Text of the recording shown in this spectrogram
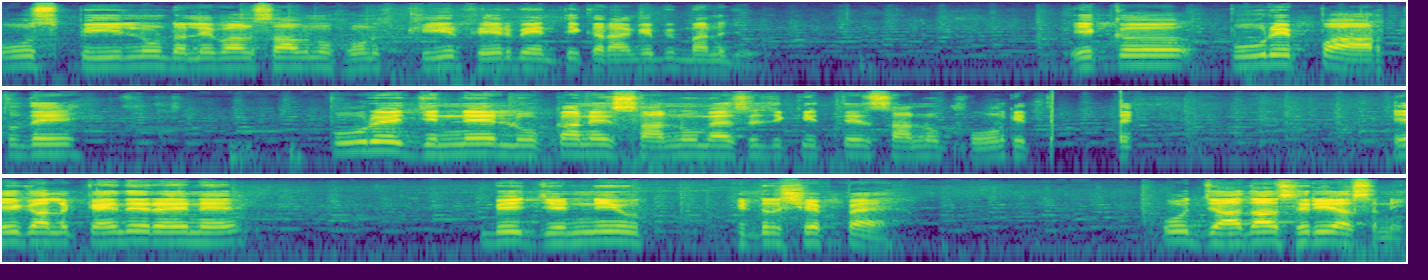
ਉਸ ਅਪੀਲ ਨੂੰ ਡੱਲੇਵਾਲ ਸਾਹਿਬ ਨੂੰ ਹੁਣ ਖੀਰ ਫੇਰ ਬੇਨਤੀ ਕਰਾਂਗੇ ਵੀ ਮੰਨ ਜਾਓ। ਇੱਕ ਪੂਰੇ ਭਾਰਤ ਦੇ, ਪੂਰੇ ਜਿੰਨੇ ਲੋਕਾਂ ਨੇ ਸਾਨੂੰ ਮੈਸੇਜ ਕੀਤੇ, ਸਾਨੂੰ ਫੋਨ ਕੀਤੇ, ਇਹ ਗੱਲ ਕਹਿੰਦੇ ਰਹੇ ਨੇ ਵੀ ਜਿੰਨੀ ਲੀਡਰਸ਼ਿਪ ਹੈ, ਉਹ ਜ਼ਿਆਦਾ ਸੀਰੀਅਸ ਨਹੀਂ।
